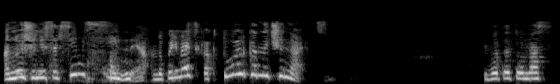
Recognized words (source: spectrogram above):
Оно еще не совсем сильное, но понимаете, как только начинается. И вот это у нас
